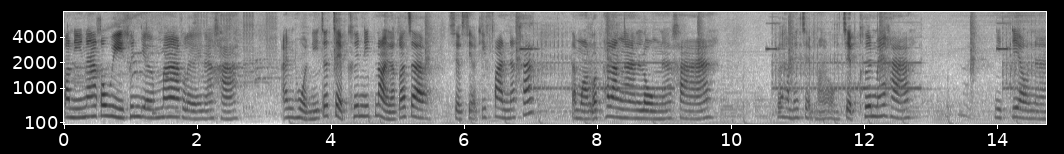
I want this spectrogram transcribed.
ตอนนี้หน้าก็วีขึ้นเยอะมากเลยนะคะ อันหัวนี้จะเจ็บขึ้นนิดหน่อยแล้วก็จะเสียวๆที่ฟันนะคะ แต่หมอลดพลังงานลงนะคะ เพื่อทำให้เจ็บน้อยลงเจ็บขึ้นไหมคะ นิดเดียวนะ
